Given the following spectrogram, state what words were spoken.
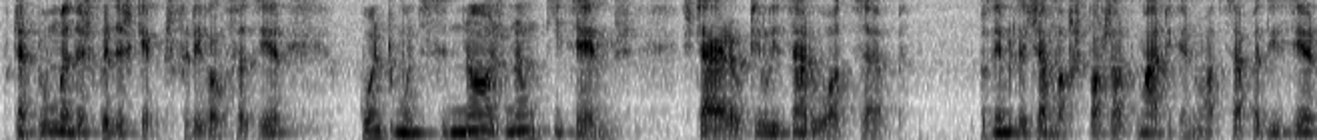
Portanto, uma das coisas que é preferível fazer, quanto muito se nós não quisermos estar a utilizar o WhatsApp, podemos deixar uma resposta automática no WhatsApp a dizer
